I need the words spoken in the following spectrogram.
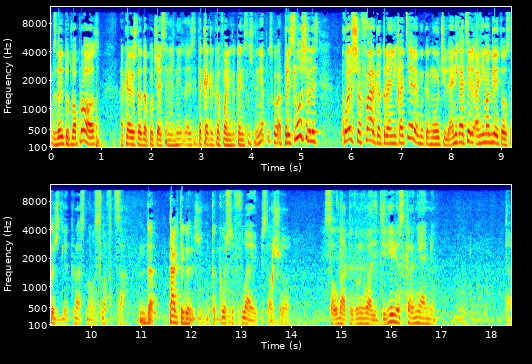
Задают тут вопрос, а как же тогда получается, они же не, если такая какофония, как они слышали, нет, прислушивались, коль шафар, который они хотели, мы как мы учили, они хотели, они могли это услышать. Для красного словца. Да, так ты говоришь. Ну, как Иосиф Флавий писал, что солдаты вырывали деревья с корнями, там,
